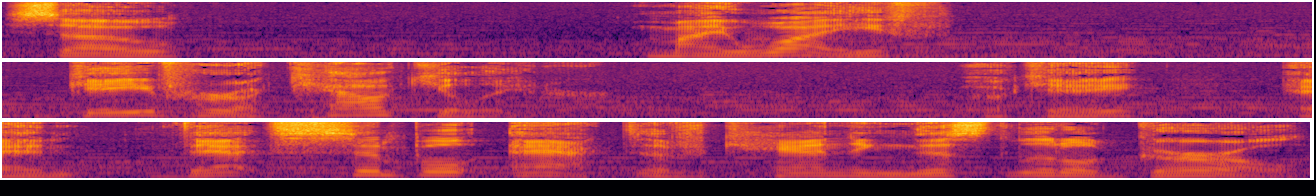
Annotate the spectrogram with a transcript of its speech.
So my wife gave her a calculator. Okay? And that simple act of handing this little girl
